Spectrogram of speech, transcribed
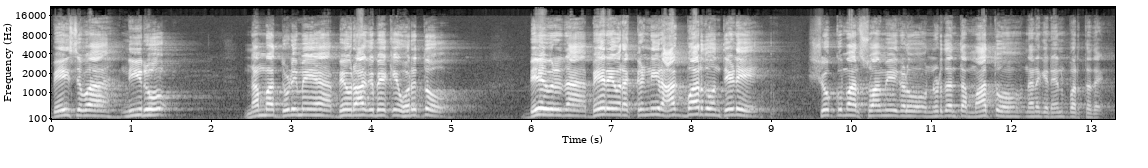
ಬೇಯಿಸುವ ನೀರು, ನಮ್ಮ ದುಡಿಮೆಯ ಬೇವರಾಗಬೇಕೇ ಹೊರತು ಬೇವರಿನ, ಬೇರೆಯವರ ಕಣ್ಣೀರು ಆಗಬಾರ್ದು ಅಂತೇಳಿ ಶಿವಕುಮಾರ್ ಸ್ವಾಮಿಗಳು ನುಡಿದಂಥ ಮಾತು ನನಗೆ ನೆನಪು ಬರ್ತದೆ.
